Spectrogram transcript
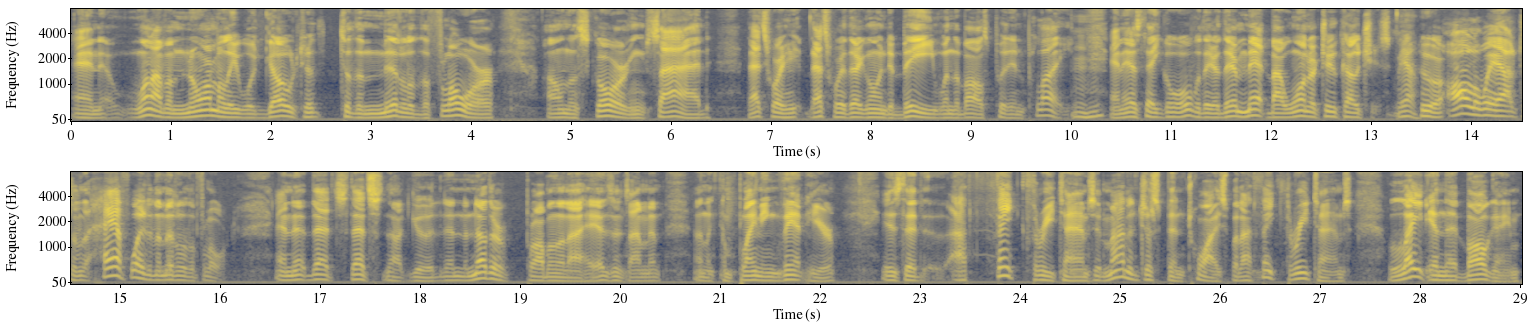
and one of them normally would go to to the middle of the floor on the scoring side. That's where he, that's where they're going to be when the ball's put in play. Mm-hmm. And as they go over there, they're met by one or two coaches Yeah. who are all the way out to the halfway to the middle of the floor. And that, that's that's not good. And another problem that I had, since I'm in, in a complaining vent here, is that I think three times, it might have just been twice, but I think three times late in that ball game,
